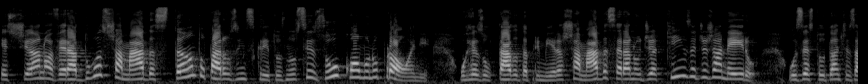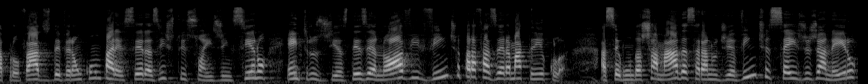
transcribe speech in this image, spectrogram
Este ano haverá duas chamadas, tanto para os inscritos no SISU como no PROUNI. O resultado da primeira chamada será no dia 15 de janeiro. Os estudantes aprovados deverão comparecer às instituições de ensino entre os dias 19 e 20 para fazer a matrícula. A segunda chamada será no dia 26 de janeiro,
